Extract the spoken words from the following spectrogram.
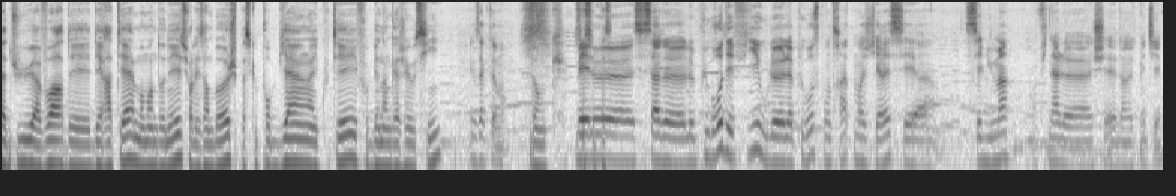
as dû avoir des, des ratés à un moment donné sur les embauches, parce que pour bien écouter, il faut bien engager aussi. Exactement. Donc, Mais c'est ça, le, le plus gros défi ou le- la plus grosse contrainte, moi je dirais, c'est euh, c'est l'humain, en final, euh, chez- dans notre métier.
